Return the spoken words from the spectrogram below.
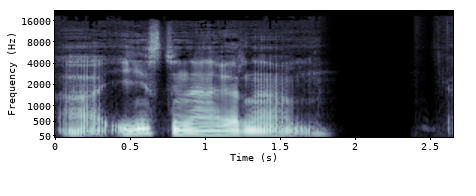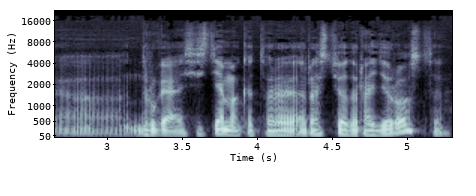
э, единственная, наверное, другая система, которая растет ради роста,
